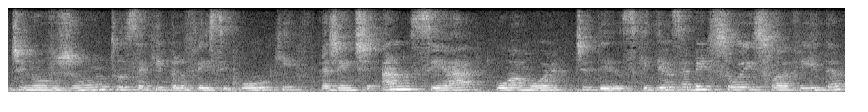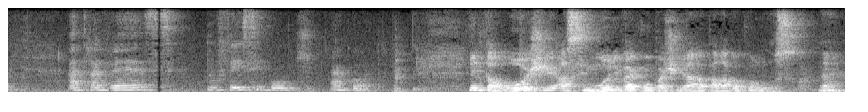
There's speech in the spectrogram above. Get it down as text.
de novo juntos aqui pelo Facebook, a gente anunciar o amor de Deus. Que Deus abençoe sua vida através do Facebook agora. Então, hoje a Simone vai compartilhar a palavra conosco. Né?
